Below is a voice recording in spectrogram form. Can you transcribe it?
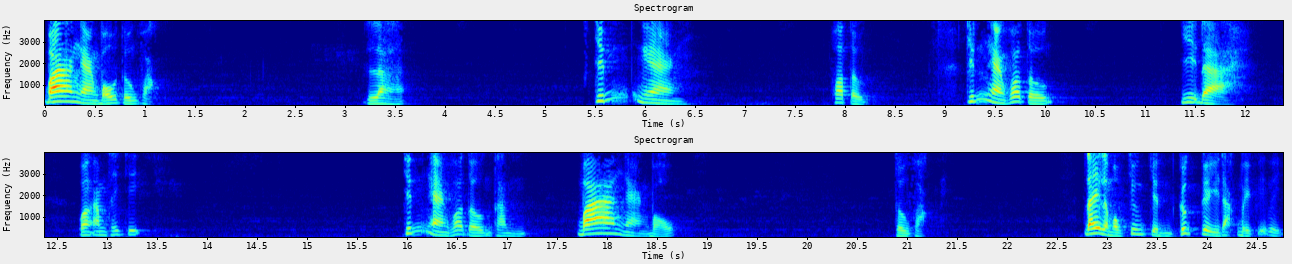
3 ngàn bộ tượng Phật là chín ngàn pho tượng. chín ngàn pho tượng Di Đà Quan Âm Thế Chí chín ngàn pho tượng thành ba ngàn bộ tượng Phật. Đây là một chương trình cực kỳ đặc biệt, quý vị.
